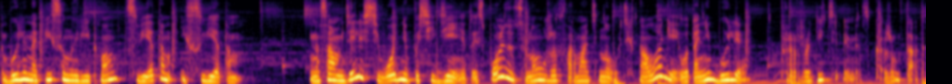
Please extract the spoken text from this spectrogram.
были написаны ритмом, цветом и светом. На самом деле сегодня по сей день это используется, но уже в формате новых технологий. И вот они были прародителями, скажем так.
